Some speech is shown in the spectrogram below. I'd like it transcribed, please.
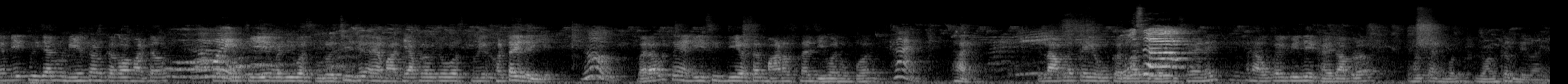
એમ એકબીજાનું નિયંત્રણ કરવા માટે એ બધી વસ્તુ રચી છે એમાંથી આપણે જો વસ્તુ એ ખટાઈ લઈએ. બરાબર? તો એની સીધી અસર માણસના જીવન ઉપર થાય. એટલે આપણે કંઈ એવું કરવાનું જરૂર છે નહીં. અને આવું કંઈ બી દેખાય તો આપણે હેલ્પલાઈન બધું જોઈન કરી દેવાનું.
